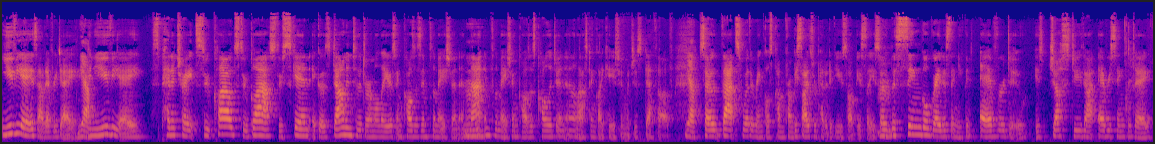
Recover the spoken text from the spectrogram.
UVA is out every day. Yeah. And UVA penetrates through clouds, through glass, through skin. It goes down into the dermal layers and causes inflammation. And Mm. that inflammation causes collagen and elastin glycation, which is death of. Yeah. So that's where the wrinkles come from, besides repetitive use, obviously. So Mm. the single greatest thing you can ever do is just do that every single day.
